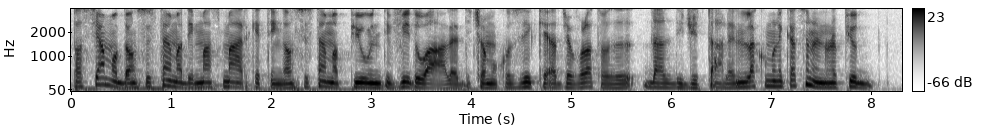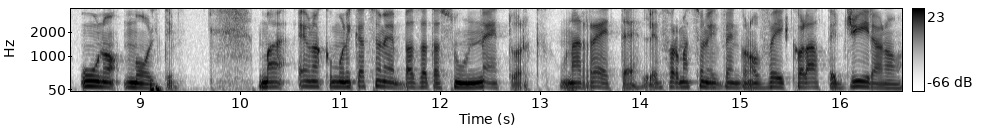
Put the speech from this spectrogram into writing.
passiamo da un sistema di mass marketing a un sistema più individuale, diciamo così, che è agevolato dal digitale, la comunicazione non è più uno, molti ma è una comunicazione basata su un network, una rete, le informazioni vengono veicolate, girano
